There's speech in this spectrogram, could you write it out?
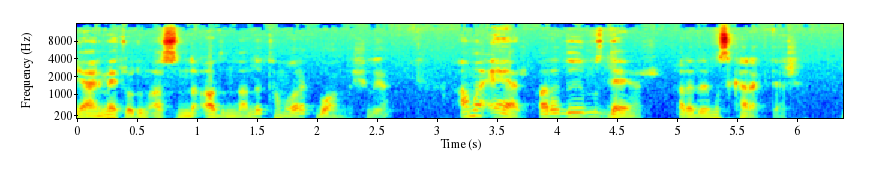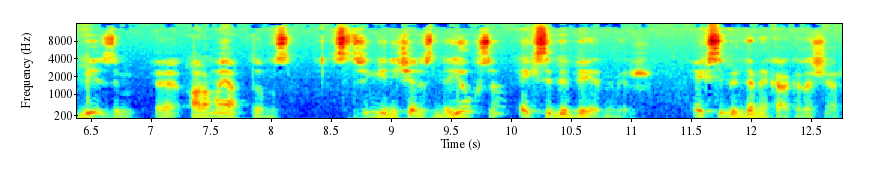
Yani metodun aslında adından da tam olarak bu anlaşılıyor. Ama eğer aradığımız değer, aradığımız karakter bizim e, arama yaptığımız stringin içerisinde yoksa eksi bir değerini verir. Eksi bir demek arkadaşlar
